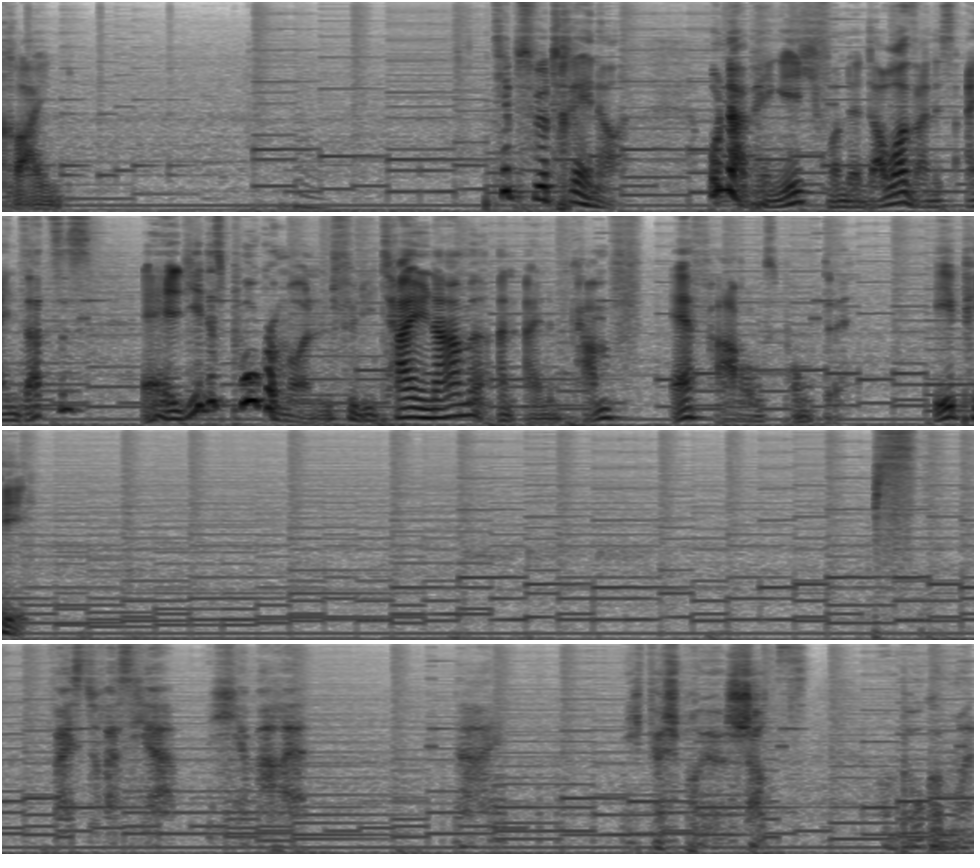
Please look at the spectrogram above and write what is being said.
Rein. Tipps für Trainer. Unabhängig von der Dauer seines Einsatzes erhält jedes Pokémon für die Teilnahme an einem Kampf Erfahrungspunkte. EP. Versprühe Schutz, um Pokémon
